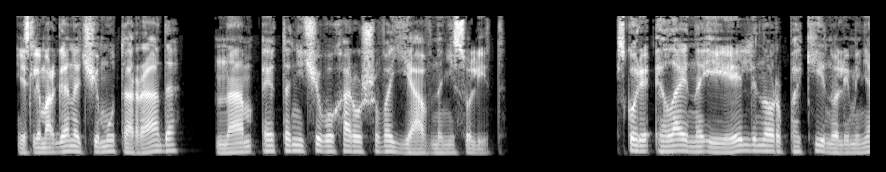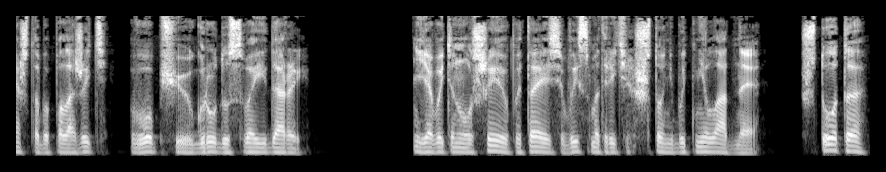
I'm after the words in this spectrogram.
Если Моргана чему-то рада, нам это ничего хорошего явно не сулит. Вскоре Элайна и Эллинор покинули меня, чтобы положить в общую груду свои дары. Я вытянул шею, пытаясь высмотреть что-нибудь неладное, что-то,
